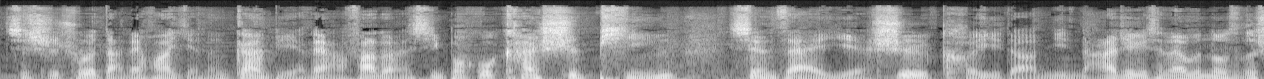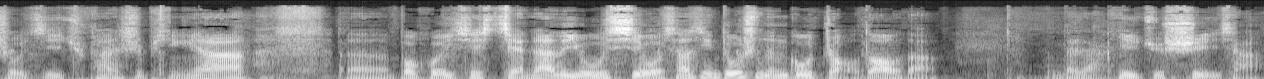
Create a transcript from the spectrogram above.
其实除了打电话也能干别的呀，发短信，包括看视频，现在也是可以的。你拿这个现在 Windows 的手机去看视频呀，呃，包括一些简单的游戏，我相信都是能够找到的。大家可以去试一下。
